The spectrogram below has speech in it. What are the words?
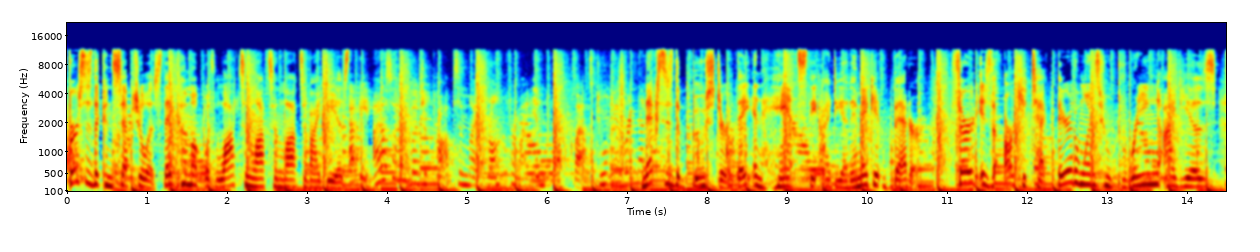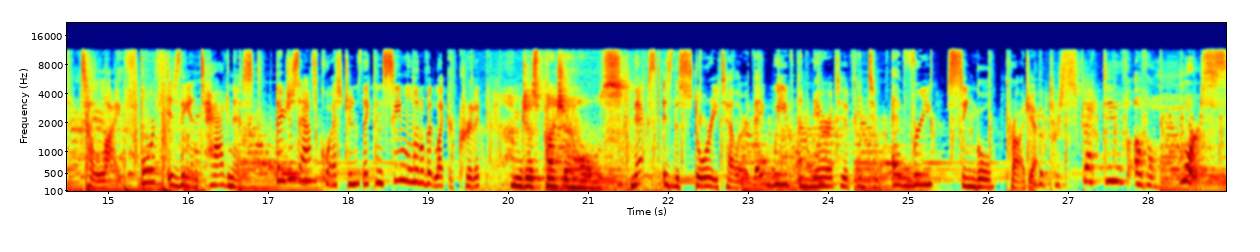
Versus the conceptualists. They come up with lots and lots and lots of ideas. Abby, I also have a bunch of props in my trunk for my improv class. Do you want me to bring that? Next is the booster. They enhance the idea, they make it better. Third is the architect. They're the ones who bring ideas to life. Fourth is the antagonist. They just ask questions. They can seem a little bit like a critic. I'm just punching holes. Next is the storyteller. They weave a narrative into every single project. The perspective of a horse.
